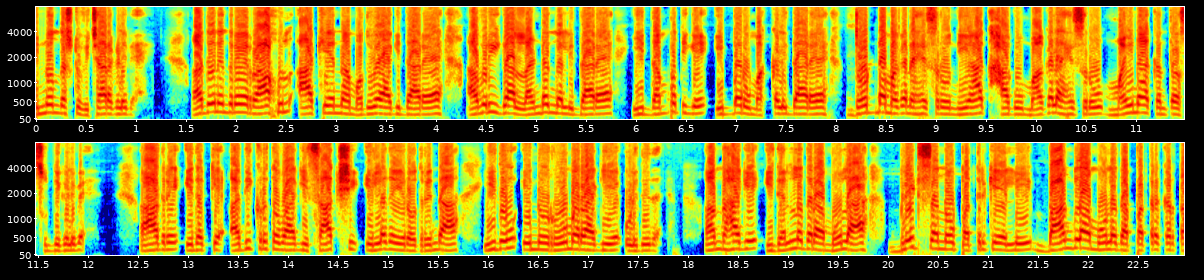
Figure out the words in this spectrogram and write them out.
ಇನ್ನೊಂದಷ್ಟು ವಿಚಾರಗಳಿವೆ. ಅದೇನೆಂದ್ರೆ ರಾಹುಲ್ ಆಕೆಯನ್ನ ಮದುವೆ ಆಗಿದ್ದಾರೆ, ಅವರೀಗ ಲಂಡನ್ ನಲ್ಲಿದ್ದಾರೆ ಈ ದಂಪತಿಗೆ ಇಬ್ಬರು ಮಕ್ಕಳಿದ್ದಾರೆ, ದೊಡ್ಡ ಮಗನ ಹೆಸರು ನಿಯಾಕ್ ಹಾಗೂ ಮಗಳ ಹೆಸರು ಮೈನಾಕ್ ಅಂತ ಸುದ್ದಿಗಳಿವೆ. ಆದ್ರೆ ಇದಕ್ಕೆ ಅಧಿಕೃತವಾಗಿ ಸಾಕ್ಷಿ ಇಲ್ಲದೆ ಇರೋದ್ರಿಂದ ಇದು ಇನ್ನು ರೂಮರ್ ಆಗಿಯೇ ಉಳಿದಿದೆ. ಅಂದಹಾಗೆ ಇದೆಲ್ಲದರ ಮೂಲ ಬ್ಲಿಟ್ಸ್ ಅನ್ನೋ ಪತ್ರಿಕೆಯಲ್ಲಿ ಬಾಂಗ್ಲಾ ಮೂಲದ ಪತ್ರಕರ್ತ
